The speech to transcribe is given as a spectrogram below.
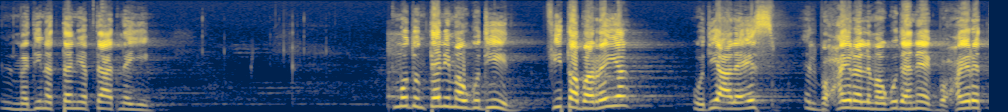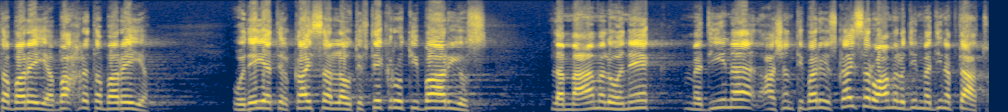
المدينة التانية بتاعت نايين. مدن تاني موجودين. في طبرية ودي على اسم البحيرة اللي موجودة هناك بحيرة طبرية بحر طبرية. وديت القيصر لو تفتكروا تيباريوس. لما عملوا هناك مدينة عشان تيباريوس قيصر وعملوا دي المدينة بتاعته.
